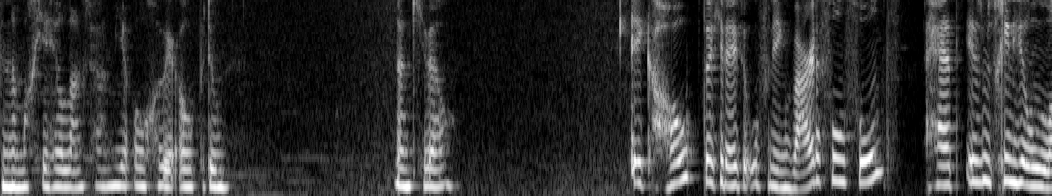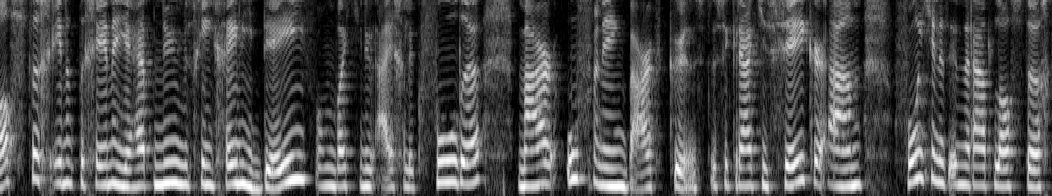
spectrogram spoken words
En dan mag je heel langzaam je ogen weer open doen. Dankjewel. Ik hoop dat je deze oefening waardevol vond. Het is misschien heel lastig in het begin en je hebt nu misschien geen idee van wat je nu eigenlijk voelde, maar oefening baart kunst. Dus ik raad je zeker aan. Vond je het inderdaad lastig?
